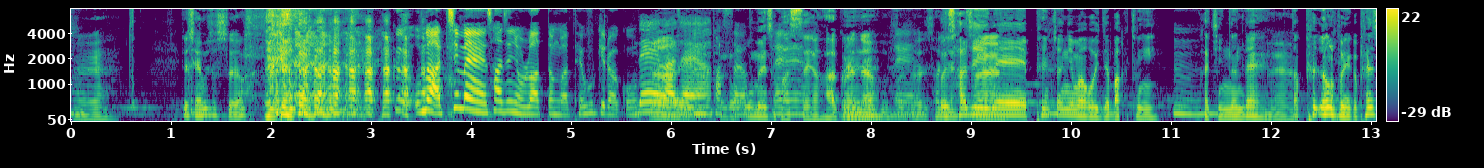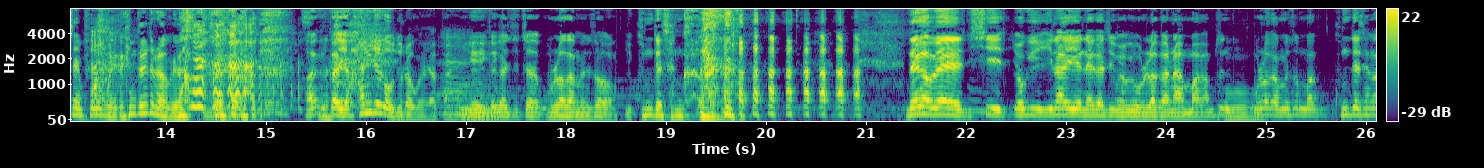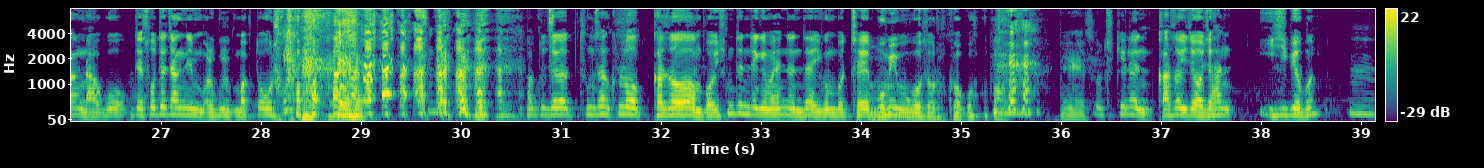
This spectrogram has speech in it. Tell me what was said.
네. 근데 재밌었어요. 그 오늘 아침에 사진이 올라왔던 것 같아요. 후기라고. 네, 아, 맞아요. 예. 봤어요. 오면서 네. 봤어요. 아, 그랬나요? 네. 그 사진 에 편집장님하고 이제 막둥이 음. 같이 있는데 네. 딱 표정을 보니까 편집장님 표정 보니까 힘들더라고요. 아, 그러니까 이 한계가 오더라고요. 약간 이게 내가 진짜 올라가면서 이 군대 생각. 내가 왜 시 여기 이 나이에 내가 지금 여기 올라가나 막 아무튼 오. 올라가면서 막 군대 생각 나고 그때 소대장님 얼굴 막 떠오르고. 아무튼 제가 등산 클럽 가서 뭐 힘든 얘기만 했는데 이건 뭐 제 몸이 무거워서 그런 거고. 예, 솔직히는 가서 이제 어제 한 20여 분?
